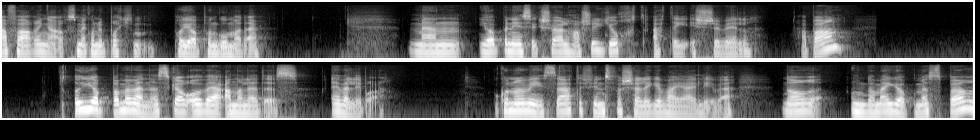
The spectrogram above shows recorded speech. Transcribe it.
erfaringer som jeg kunne brukt på jobb på en god måte. Men jobben i seg sjøl har ikke gjort at jeg ikke vil ha barn. Å jobbe med mennesker og være annerledes er veldig bra. Å kunne vise at det finnes forskjellige veier i livet. Når ungdom jeg jobber med, spør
